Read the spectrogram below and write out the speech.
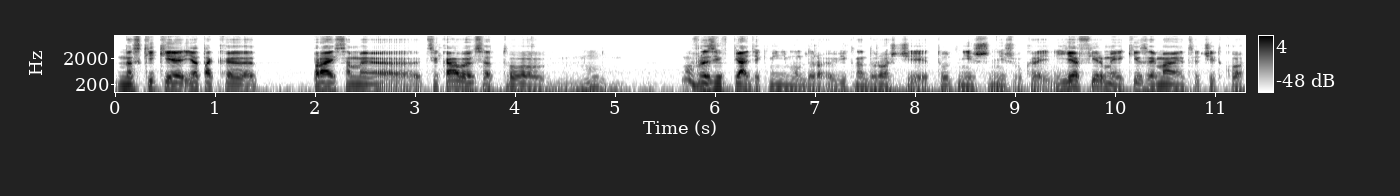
наскільки я так е, прайсами цікавився, то ну, ну, в разів 5, як мінімум, вікна дорожчі тут, ніж, ніж в Україні. Є фірми, які займаються чітко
